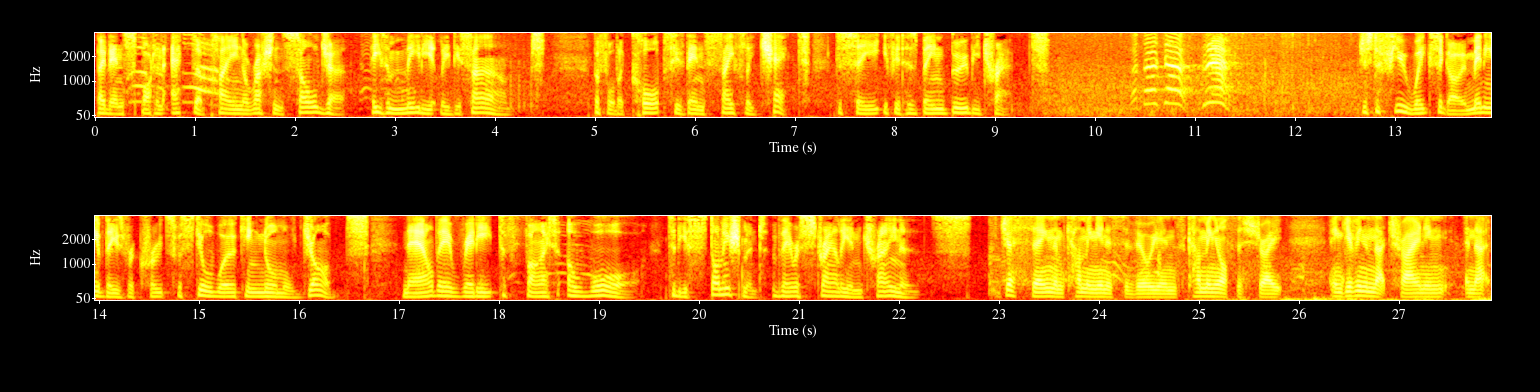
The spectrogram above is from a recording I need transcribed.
They then spot an actor playing a Russian soldier. He's immediately disarmed. Before the corpse is then safely checked to see if it has been booby trapped. Just a few weeks ago, many of these recruits were still working normal jobs. Now they're ready to fight a war, to the astonishment of their Australian trainers. Just seeing them coming in as civilians, coming in off the street, and giving them that training and that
